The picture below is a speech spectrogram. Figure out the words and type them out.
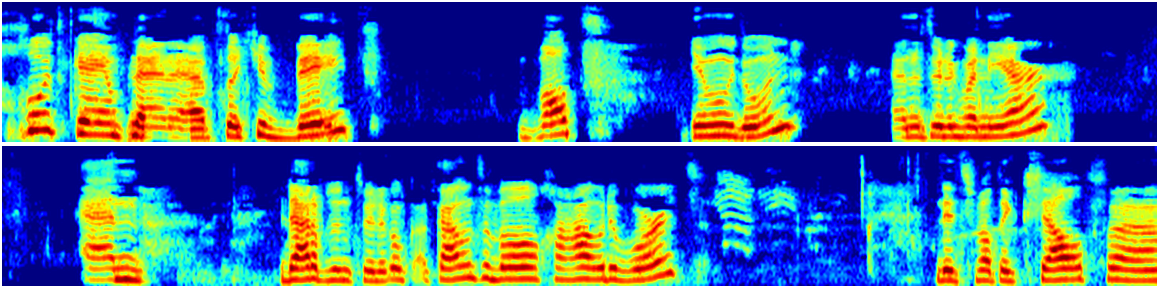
goed gameplan hebt. Dat je weet wat je moet doen. En natuurlijk wanneer. En daarop natuurlijk ook accountable gehouden wordt. Dit is wat ik zelf uh,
